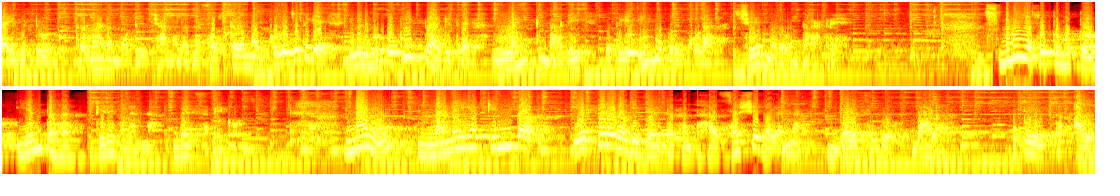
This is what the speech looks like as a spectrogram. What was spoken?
ದಯವಿಟ್ಟು ಕರ್ನಾಡ ಮೋಟಿವ್ ಚಾನಲ್ ಅನ್ನು ಸಬ್ಸ್ಕ್ರೈಬ್ ಮಾಡಿಕೊಳ್ಳಿ. ಜೊತೆಗೆ ಇದು ನಿಮಗೆ ಉಪಯುಕ್ತ ಆಗಿದ್ರೆ ಲೈಕ್ ಮಾಡಿ, ಜೊತೆಗೆ ಇನ್ನೊಬ್ಬರಿಗೂ ಕೂಡ ಶೇರ್ ಮಾಡುವಂತರಾಗ್ರಿ. ಮನೆಯ ಸುತ್ತಮುತ್ತ ಎಂತಹ ಗಿಡಗಳನ್ನ ಬೆಳೆಸಬೇಕು? ನಾವು ಮನೆಯಕ್ಕಿಂತ ಎತ್ತರವಾಗಿ ಬೆಳೆತಕ್ಕಂತಹ ಸಸ್ಯಗಳನ್ನ ಬೆಳೆಸೋದು ಬಹಳ ಉಪಯುಕ್ತ ಅಲ್ಲ.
